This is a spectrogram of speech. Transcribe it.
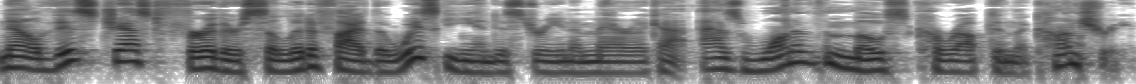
Now, this just further solidified the whiskey industry in America as one of the most corrupt in the country.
